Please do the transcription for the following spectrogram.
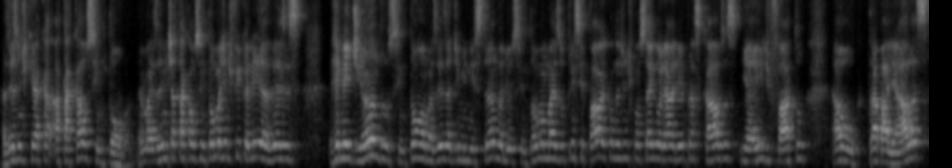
Às vezes a gente quer atacar o sintoma, né? mas a gente atacar o sintoma, a gente fica ali, às vezes, remediando os sintomas, às vezes administrando ali o sintoma, mas o principal é quando a gente consegue olhar ali para as causas e aí, de fato, ao trabalhá-las,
